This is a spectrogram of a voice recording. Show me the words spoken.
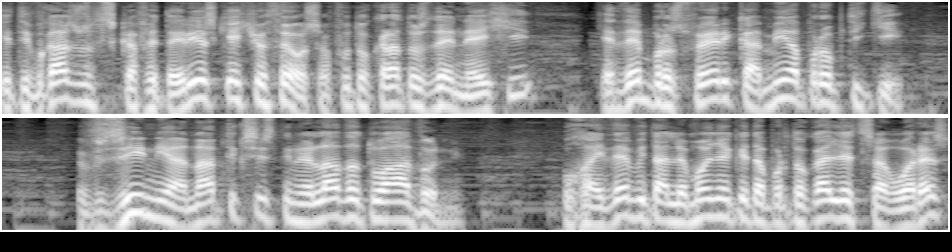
και τη βγάζουν στις καφετερίες και έχει ο Θεός, αφού το κράτος δεν έχει και δεν προσφέρει καμία προοπτική. Βζίνει η ανάπτυξη στην Ελλάδα του Άδωνη, που χαϊδεύει τα λεμόνια και τα πορτοκάλια στις αγορές,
